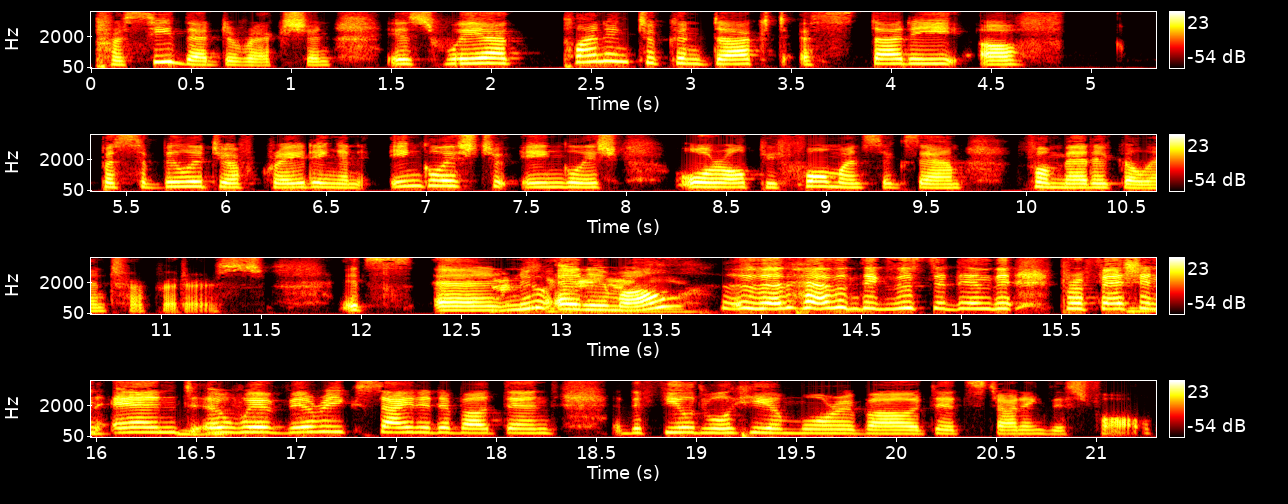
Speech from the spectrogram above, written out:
proceed that direction. Is we are planning to conduct a study of possibility of creating an English to English oral performance exam for medical interpreters. It's a That's new a animal idea. that hasn't existed in the profession, mm-hmm. and uh, mm-hmm. we're very excited about it. And the field will hear more about it starting this fall.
